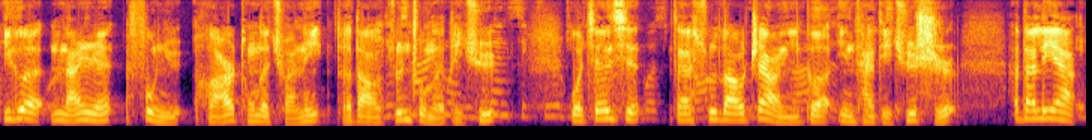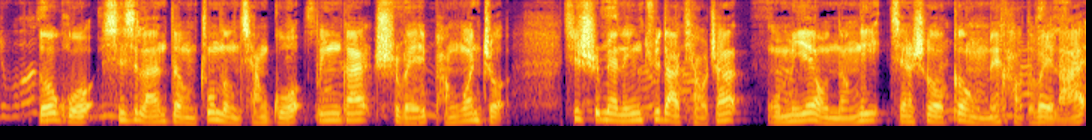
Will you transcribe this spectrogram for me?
一个男人、妇女和儿童的权利得到尊重的地区。我坚信，在塑造这样一个印太地区时，澳大利亚、德国、新西兰等中等强国不应该视为旁观者。即使面临巨大挑战，我们也有能力建设更美好的未来。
